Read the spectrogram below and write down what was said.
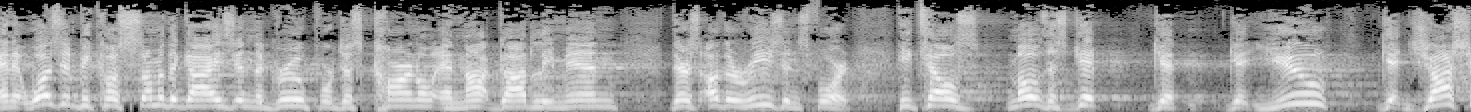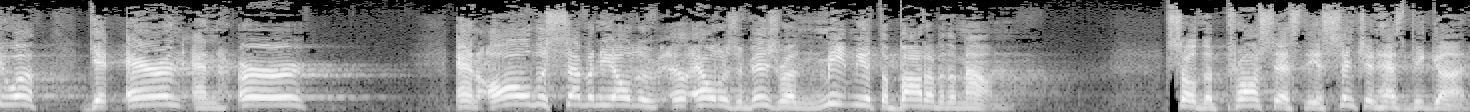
And it wasn't because some of the guys in the group were just carnal and not godly men. There's other reasons for it. He tells Moses, get, get, get you, get Joshua, get Aaron and Hur, and all the 70 elders of Israel, meet me at the bottom of the mountain. So the process, the ascension has begun.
